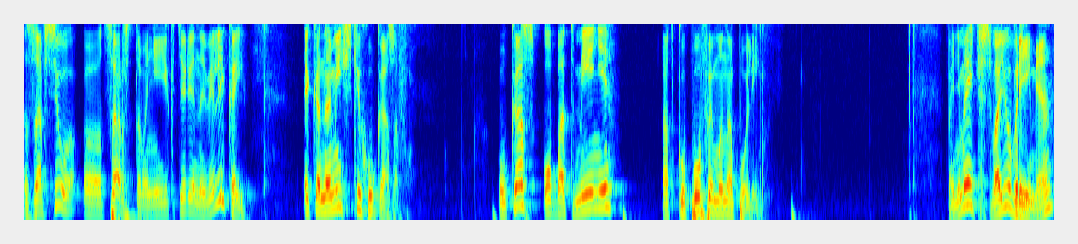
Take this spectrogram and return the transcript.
за все э, царствование Екатерины Великой экономических указов. Указ об отмене откупов и монополий. Понимаете, в свое время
